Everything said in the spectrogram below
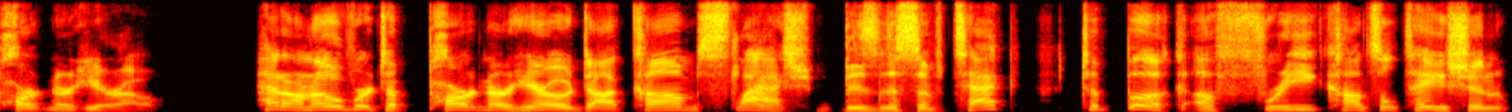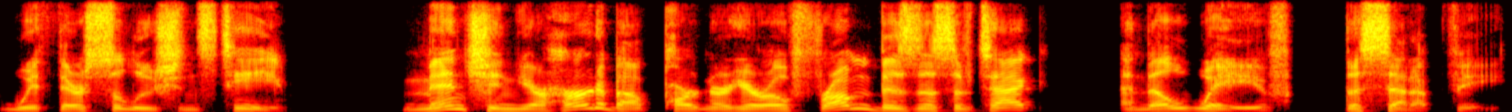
Partner Hero. Head on over to partnerhero.com slash business of tech to book a free consultation with their solutions team. Mention you heard about Partner Hero from Business of Tech and they'll waive the setup fee.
